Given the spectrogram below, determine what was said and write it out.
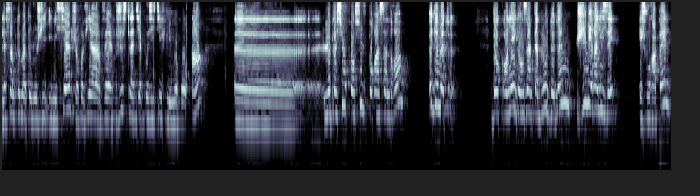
la symptomatologie initiale, je reviens vers juste la diapositive numéro 1. le patient consulte pour un syndrome œdémateux. Donc, on est dans un tableau d'œdème généralisé. Et je vous rappelle,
